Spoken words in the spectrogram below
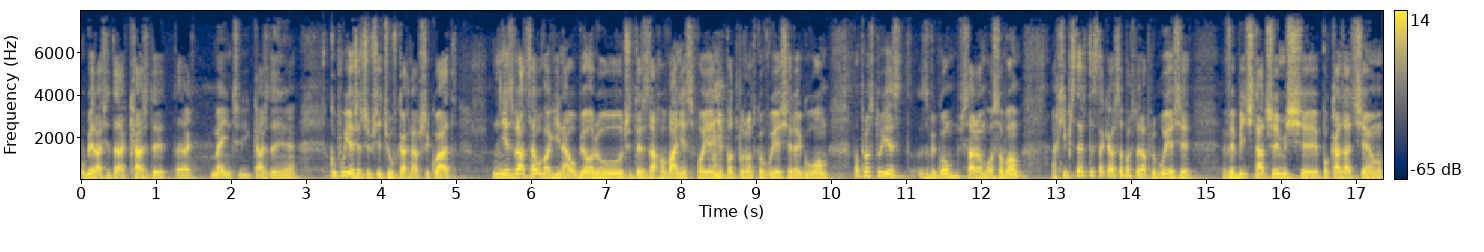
ubiera się tak jak każdy, tak jak main, czyli każdy, nie? Kupuje rzeczy w sieciówkach na przykład, nie zwraca uwagi na ubioru, czy też zachowanie swoje, nie podporządkowuje się regułom, po prostu jest zwykłą, szarą osobą, a hipster to jest taka osoba, która próbuje się wybić na czymś, e, pokazać się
